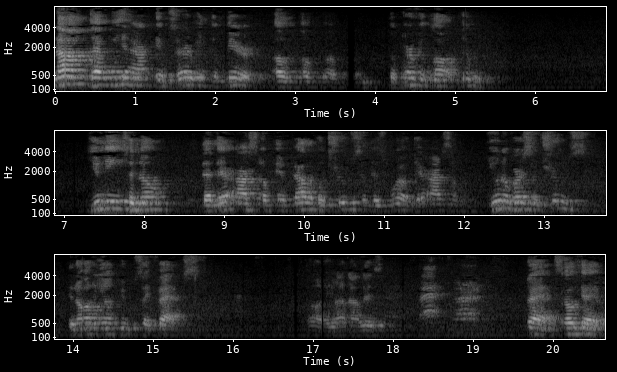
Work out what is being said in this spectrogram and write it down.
Now that we are observing the mirror of, of, of the perfect law of liberty, you need to know that there are some infallible truths in this world. There are some universal truths, that all the young people say facts. Oh, y'all not listening. Facts, okay.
